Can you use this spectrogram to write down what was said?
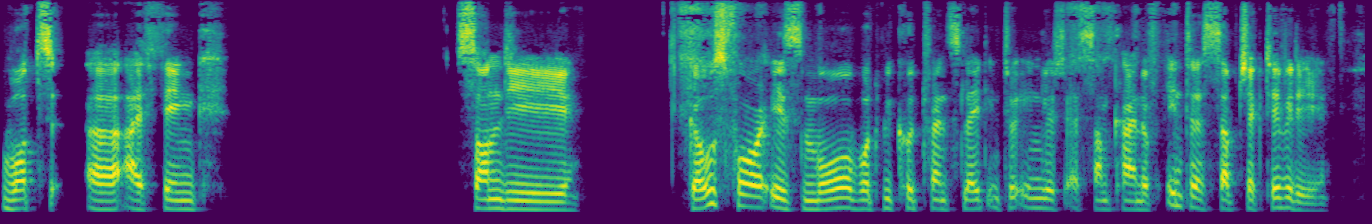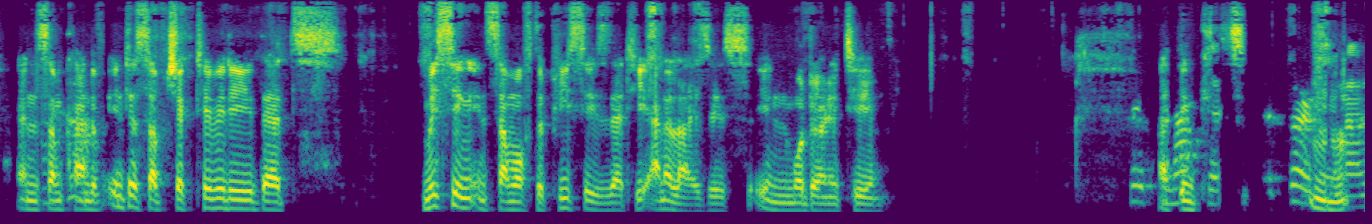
what uh, I think Szondi goes for is more what we could translate into English as some kind of intersubjectivity and some uh-huh. kind of intersubjectivity that's missing in some of the pieces that he analyzes in modernity. So I think it's, personal, mm-hmm.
